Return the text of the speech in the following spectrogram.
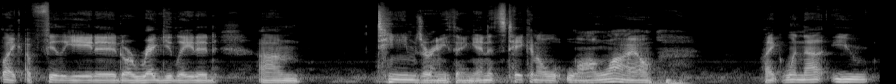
like affiliated or regulated um, teams or anything, and it's taken a long while. Like when that you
